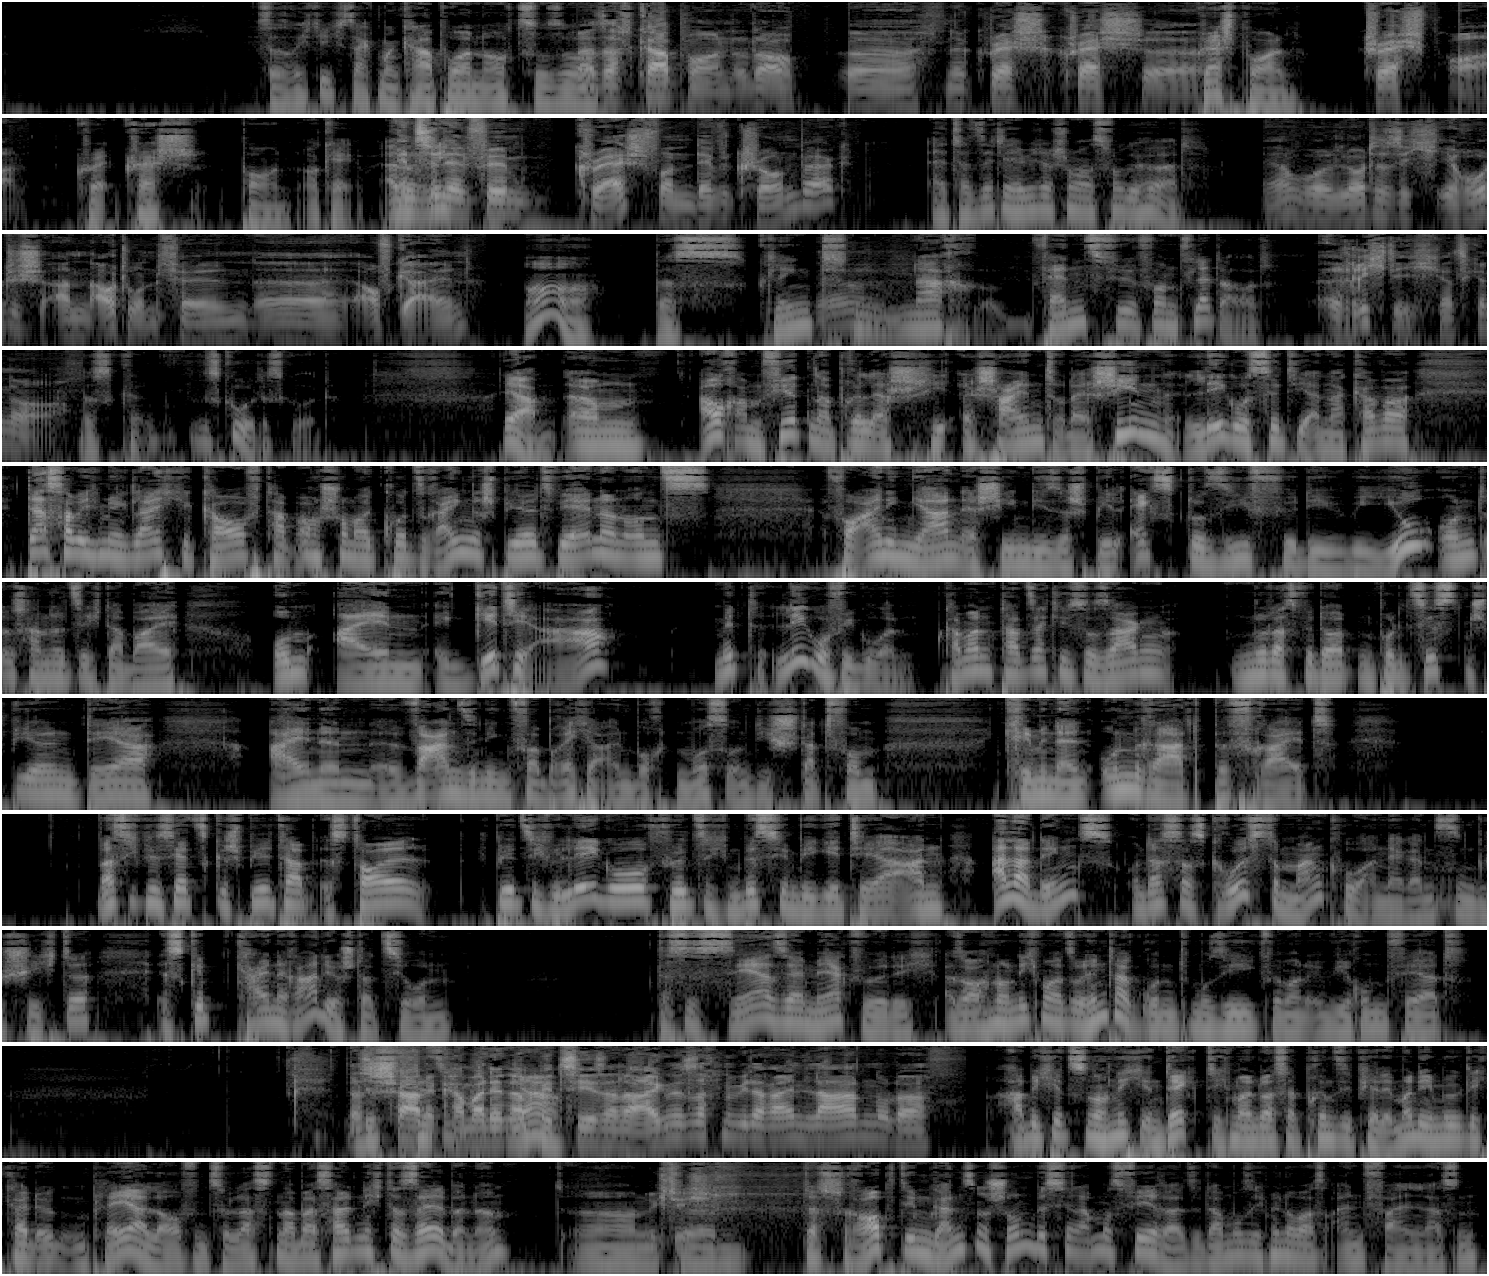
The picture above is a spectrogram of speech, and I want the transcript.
Ist das richtig? Sagt man Carporn auch zu so Man sagt Carporn oder auch äh, eine Crash, Crash, äh, Crashporn? Crash Porn. Cra Crash Porn, okay. Also Kennst du den Film Crash von David Cronenberg? äh, tatsächlich habe ich da schon was von gehört. Ja, wo Leute sich erotisch an Autounfällen äh, aufgeeilen. Oh, das klingt nach Fans für, von Flatout. Richtig, ganz genau. Das ist gut, ist gut. Ja, ähm, auch am 4. April erscheint oder erschien Lego City Undercover. Das habe ich mir gleich gekauft, habe auch schon mal kurz reingespielt. Wir erinnern uns, vor einigen Jahren erschien dieses Spiel exklusiv für die Wii U und es handelt sich dabei um ein GTA mit Lego-Figuren. Kann man tatsächlich so sagen, nur dass wir dort einen Polizisten spielen, der einen äh, wahnsinnigen Verbrecher einbuchten muss und die Stadt vom kriminellen Unrat befreit. Was ich bis jetzt gespielt habe, ist toll, spielt sich wie Lego, fühlt sich ein bisschen wie GTA an. Allerdings, und das ist das größte Manko an der ganzen Geschichte, es gibt keine Radiostationen. Das ist sehr, sehr merkwürdig. Also auch noch nicht mal so Hintergrundmusik, wenn man irgendwie rumfährt. Das Das ist schade. Kann man denn am ja. PC seine eigenen Sachen wieder reinladen oder? Habe ich jetzt noch nicht entdeckt. Ich meine, du hast ja prinzipiell immer die Möglichkeit, irgendeinen Player laufen zu lassen, aber es ist halt nicht dasselbe, ne? Und Richtig. ähm, das raubt dem Ganzen schon ein bisschen Atmosphäre. Also da muss ich mir noch was einfallen lassen.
